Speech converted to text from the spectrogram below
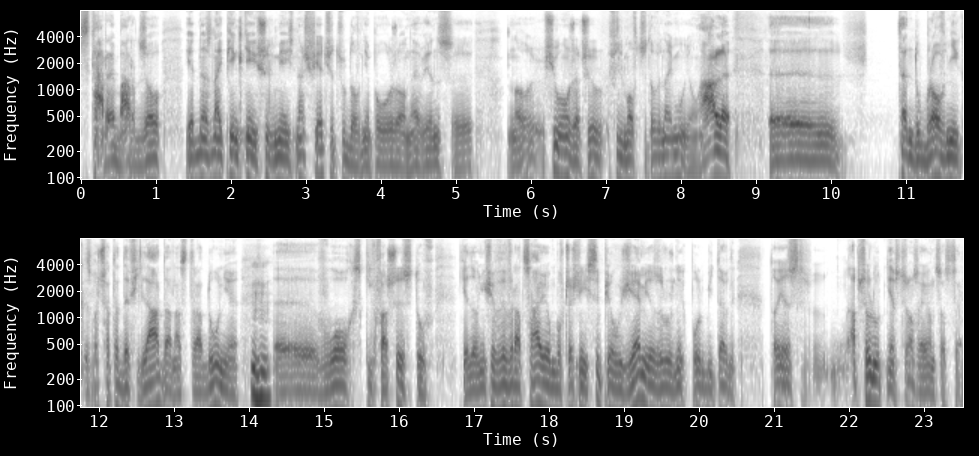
stare bardzo, jedne z najpiękniejszych miejsc na świecie, cudownie położone, więc y, no, siłą rzeczy filmowcy to wynajmują, ale y, ten Dubrownik, zwłaszcza ta defilada na Stradunie y, włoskich faszystów, kiedy oni się wywracają, bo wcześniej sypią ziemię z różnych pól bitewnych, to jest y, absolutnie wstrząsająca scena.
